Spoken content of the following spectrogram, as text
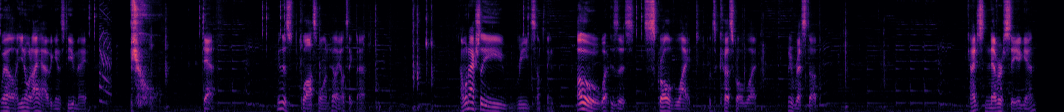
Well, you know what I have against you, mate. Pew! Death. Give me this glass wand. Hell yeah, I'll take that. I want to actually read something. Oh, what is this? It's a scroll of light. What's a curse scroll of light? Let me rest up. Can I just never see again?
